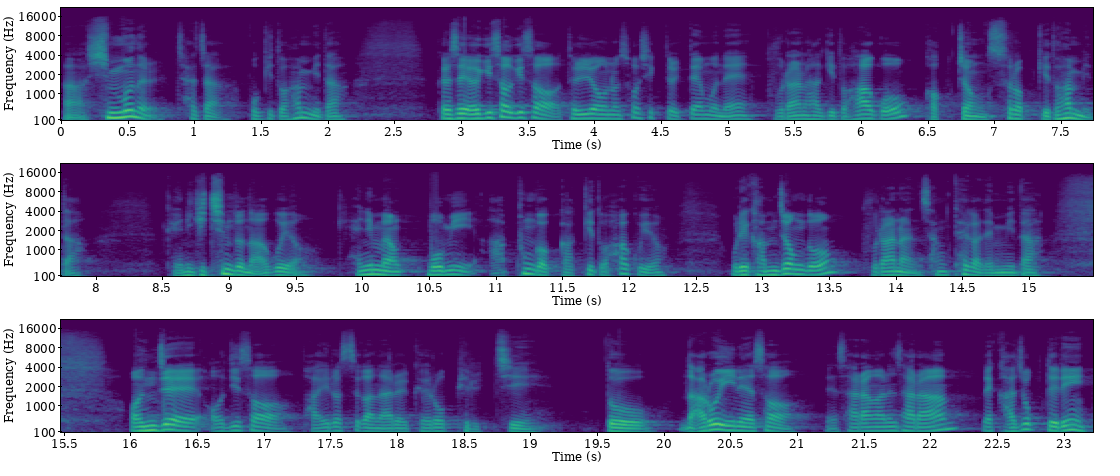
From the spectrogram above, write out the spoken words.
아, 신문을 찾아보기도 합니다. 그래서 여기저기서 들려오는 소식들 때문에 불안하기도 하고 걱정스럽기도 합니다. 괜히 기침도 나고요. 괜히 막 몸이 아픈 것 같기도 하고요. 우리 감정도 불안한 상태가 됩니다. 언제 어디서 바이러스가 나를 괴롭힐지 또 나로 인해서 내 사랑하는 사람, 내 가족들이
